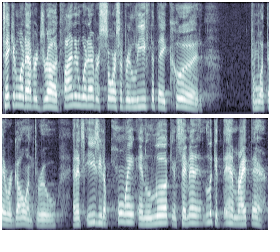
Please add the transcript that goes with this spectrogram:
taking whatever drug, finding whatever source of relief that they could from what they were going through. And it's easy to point and look and say, man, look at them right there.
